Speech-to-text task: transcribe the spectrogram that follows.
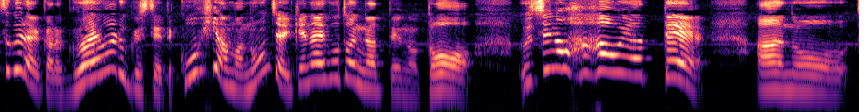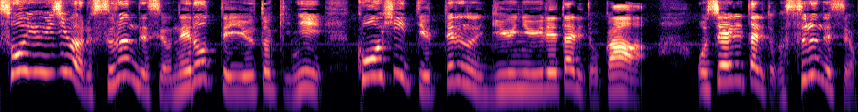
月ぐらいから具合悪くしてて、コーヒーあんま飲んじゃいけないことになってんのと、うちの母親って、あの、そういう意地悪するんですよ。寝ろっていう時に、コーヒーって言ってるのに牛乳入れたりとか、お茶入れたりとかするんですよ。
